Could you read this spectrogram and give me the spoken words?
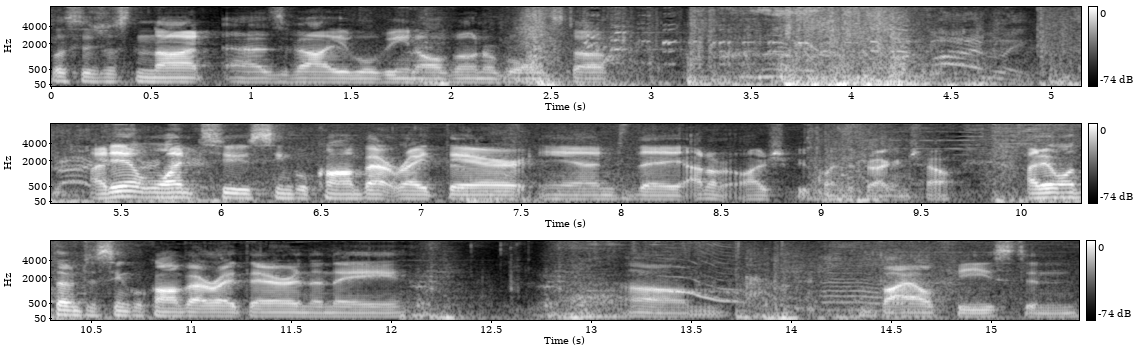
This is just not as valuable being all vulnerable and stuff. I didn't want to single combat right there, and they... I don't know, I should be playing the Dragon Chow. I didn't want them to single combat right there, and then they... Um, Vile Feast and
